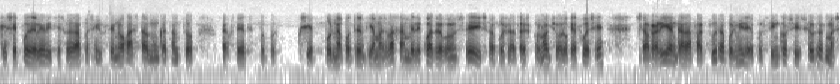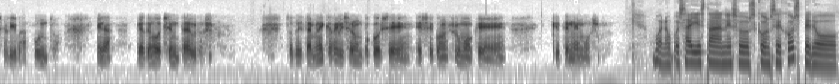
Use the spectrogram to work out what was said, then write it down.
que se puede ver y dices, oiga, pues si usted no ha gastado nunca tanto, o sea, usted, pues, pues, si pone una potencia más baja, en vez de 4,6 o pues a 3,8 o lo que fuese, se ahorraría en cada factura, pues mire, pues 5 o 6 euros más el IVA, punto. Mira, yo tengo 80 euros. Entonces también hay que revisar un poco ese, ese consumo que, que tenemos. Bueno, pues ahí están esos consejos, pero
